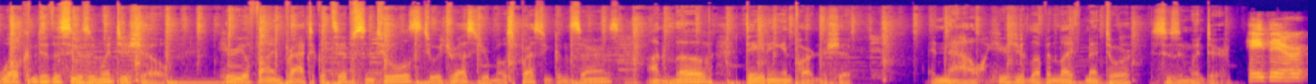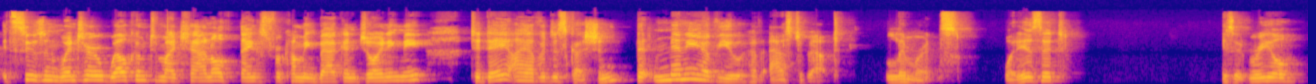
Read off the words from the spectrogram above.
Welcome to the Susan Winter Show. Here you'll find practical tips and tools to address your most pressing concerns on love, dating, and partnership. And now, here's your love and life mentor, Susan Winter. Hey there, it's Susan Winter. Welcome to my channel. Thanks for coming back and joining me. Today, I have a discussion that many of you have asked about limerence. What is it? Is it real?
